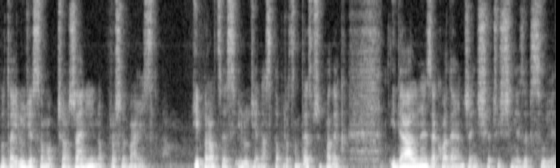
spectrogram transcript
tutaj ludzie są obciążeni, no proszę Państwa i proces, i ludzie na 100%. To jest przypadek idealny, zakładając, że nic się oczywiście nie zepsuje.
